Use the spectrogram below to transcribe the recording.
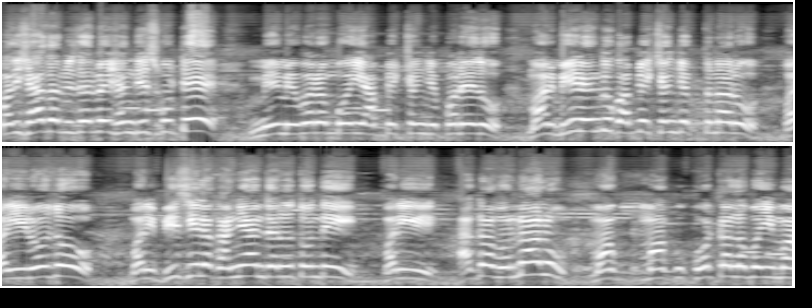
పది శాతం రిజర్వేషన్ తీసుకుంటే మేము ఎవరం పోయి అబ్జెక్షన్ చెప్పలేదు. మరి మీరెందుకు అబ్జెక్షన్ చెప్తున్నారు? మరి ఈరోజు మరి బీసీలకు అన్యాయం జరుగుతుంది. మరి అగ్రవర్ణాలు మా మాకు కోట్లలో పోయి మా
